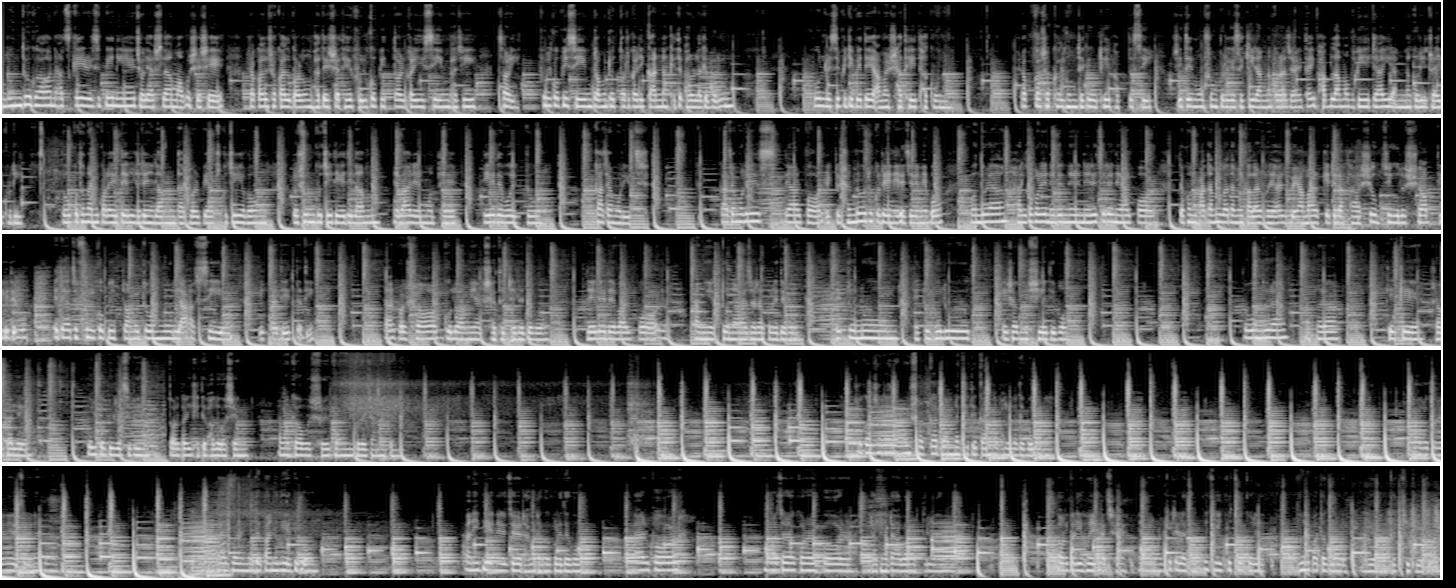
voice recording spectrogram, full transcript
বন্ধুগণ আজকে রেসিপি নিয়ে চলে আসলাম অবশেষে। সকাল সকাল গরম ভাতের সাথে ফুলকপির তরকারি, সিম ভাজি সরি ফুলকপি, সিম, টমেটোর তরকারি কান্না খেতে ভালো লাগে বলুন? ফুল রেসিপিটি পেতে আমার সাথেই থাকুন। সকাল সকাল ঘুম থেকে উঠেই ভাবতেছি, শীতের মৌসুম পড়ে গেছে, কি রান্না করা যায়? তাই ভাবলাম এটাই রান্না করি ট্রাই করি। তো প্রথমে আমি কড়াই তেল ঢেলে নিলাম, তারপর পেঁয়াজ কুচি এবং রসুন কুচি দিয়ে দিলাম। এবার এর মধ্যে দিয়ে দেবো একটু কাঁচামরিচ। কাঁচামরিচ দেওয়ার পর একটু সুন্দর করে নেড়ে চেড়ে নেব। বন্ধুরা, হালকা করে নেড়ে নেড়ে চেড়ে নেওয়ার পর যখন বাদামি বাদামি কালার হয়ে আসবে, আমার কেটে রাখা সবজিগুলো সব দিয়ে দেবো। এটা আছে ফুলকপি, টমেটো, মূলা, সিম ইত্যাদি ইত্যাদি। তারপর সবগুলো আমি একসাথে ঢেলে দেবো। ঢেলে দেওয়ার পর আমি একটু নাড়াচাড়া করে দেবো। একটু নুন, একটু হলুদ, এসব মিশিয়ে দিব। তো বন্ধুরা, আপনারা কে কে সকালে ফুলকপির রেসিপি তরকারি খেতে ভালোবাসেন, আমাকে অবশ্যই কমেন্ট করে জানাবেন। আমি রান্না খেতে কান্না ভালো লাগে বলুন ভালো তারপর মধ্যে পানি দিয়ে দেবো। পানি দিয়ে নেড়ে ঢাকা ঢাকা করে দেবো। তারপর নাড়াচাড়া করার পর ঢাকনাটা আবার তুলে তরকারি হয়ে গেছে। এবার আমার কেটে রাখা কুচি কুচি করে ধনে পাতাগুলো আমি মধ্যে ছিটিয়ে দেবো।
